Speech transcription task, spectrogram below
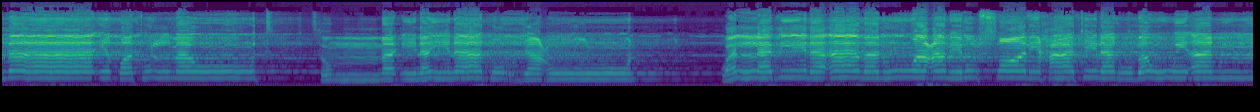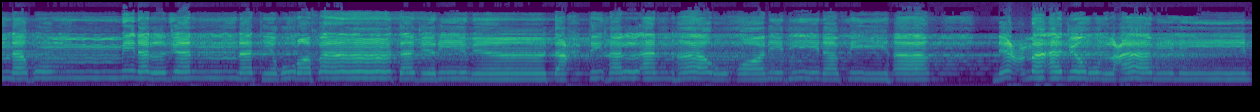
ذائقة الموت. ثم إلينا ترجعون والذين آمنوا وعملوا الصالحات لنبوئنهم من الجنة غرفا تجري من تحتها الأنهار خالدين فيها. نعم أجر العاملين.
